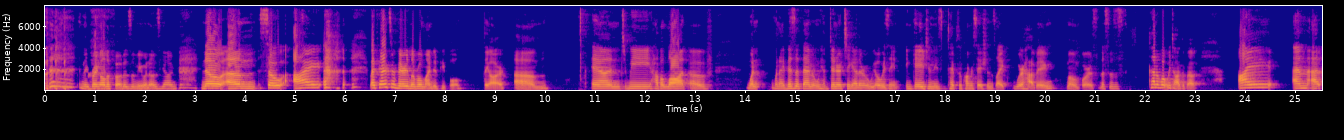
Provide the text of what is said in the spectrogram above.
and they bring all the photos of me when I was young. No, um, so I, my parents are very liberal-minded people. They are, um, and we have a lot of when when I visit them and we have dinner together, we always engage in these types of conversations like we're having, Mo and Boris. This is kind of what we talk about. I am at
